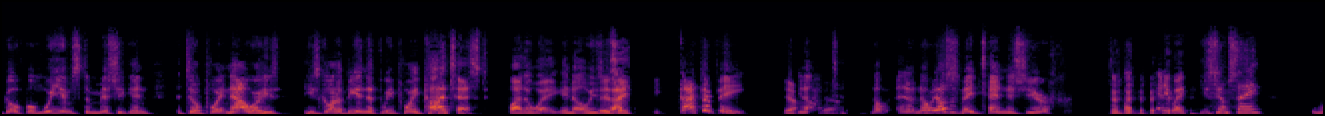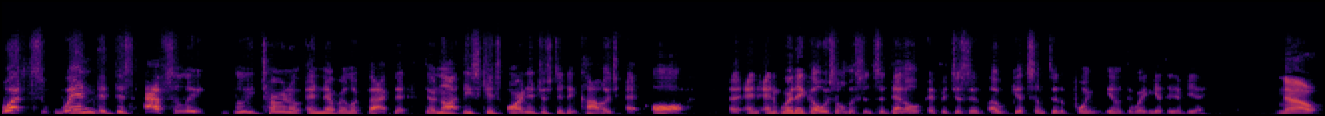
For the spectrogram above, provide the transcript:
go from Williams to Michigan to a point now where he's he's going to be in the three point contest. By the way, you know he's got, he? To be, got to be. Yeah. You know, yeah. no, nobody else has made ten this year. But anyway, you see what I'm saying? What's when did this absolutely turn and never look back that they're not these kids aren't interested in college at all and and where they go is almost incidental if it just uh, gets them to the point you know the way they can get the NBA. Now,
